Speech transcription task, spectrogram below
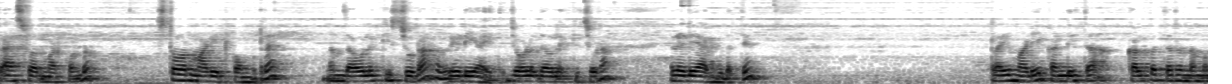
ಟ್ರಾನ್ಸ್ಫರ್ ಮಾಡಿಕೊಂಡು ಸ್ಟೋರ್ ಮಾಡಿ ಇಟ್ಕೊಂಬಿಟ್ರೆ ನಮ್ಮದು ಅವಲಕ್ಕಿ ಚೂಡ ರೆಡಿ ಆಯಿತು. ಜೋಳದ ಅವಲಕ್ಕಿ ಚೂಡ ರೆಡಿ ಆಗಿಬಿಡುತ್ತೆ. ಟ್ರೈ ಮಾಡಿ, ಖಂಡಿತ. ಕಲ್ಪತರ ನಮ್ಮ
